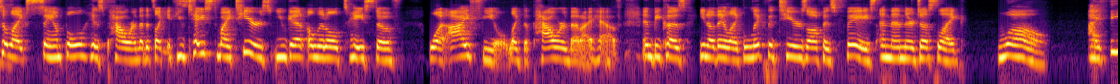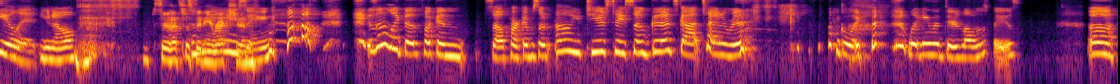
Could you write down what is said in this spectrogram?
to like sample his power. That it's like if you taste my tears, you get a little taste of what I feel, like the power that I have. And because, you know, they like lick the tears off his face and then they're just like, whoa, I feel it, you know? So that's just an erection. Isn't it like that fucking South Park episode? Oh, your tears taste so good, Scott Tenorman. like, licking the tears off his face. Uh,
